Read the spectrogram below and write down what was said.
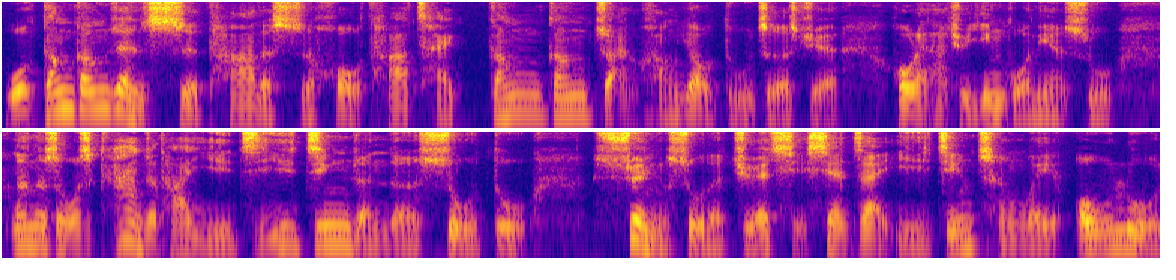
我刚刚认识他的时候，他才刚刚转行要读哲学。后来他去英国念书，那那时候我是看着他以极惊人的速度迅速的崛起，现在已经成为欧陆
